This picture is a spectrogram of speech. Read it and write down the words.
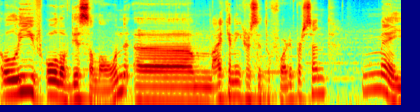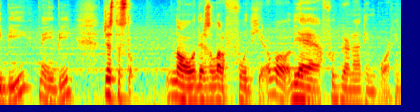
leave all of this alone. Um, I can increase it to 40%. Maybe, maybe. Just to... No, there's a lot of food here. Well, yeah, yeah, food we're not importing.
